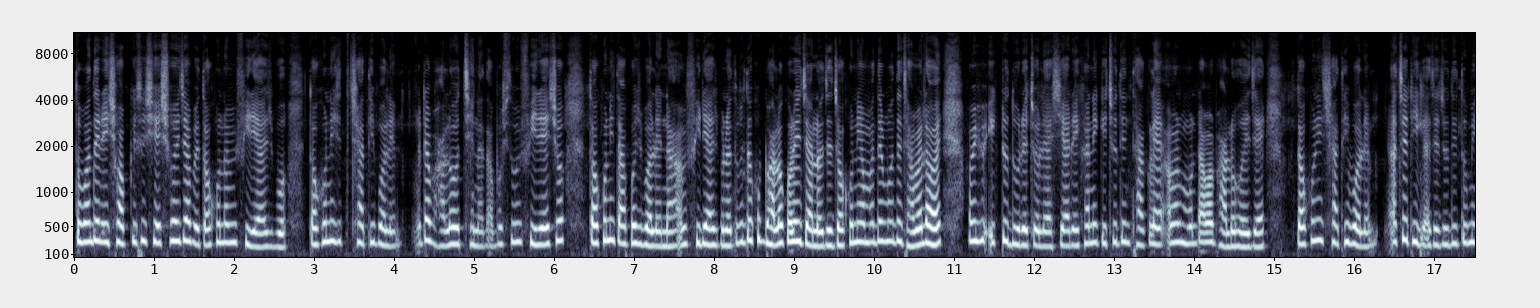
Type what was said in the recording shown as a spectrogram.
তোমাদের এই সব কিছু শেষ হয়ে যাবে, তখন আমি ফিরে আসব। তখনই সাথী বলে, এটা ভালো হচ্ছে না। তাপস, তুমি ফিরে এসো। তখনই তাপস বলে, না, আমি ফিরে আসব না। তুমি তো খুব ভালো করেই জানো যে যখনই আমাদের মধ্যে ঝামেলা হয়, আমি একটু দূরে চলে আসি। আর এখানে কিছুদিন থাকলে আমার মনটা আবার ভালো হয়ে যায়। তখনই সাথী বলে আচ্ছা ঠিক আছে, যদি তুমি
